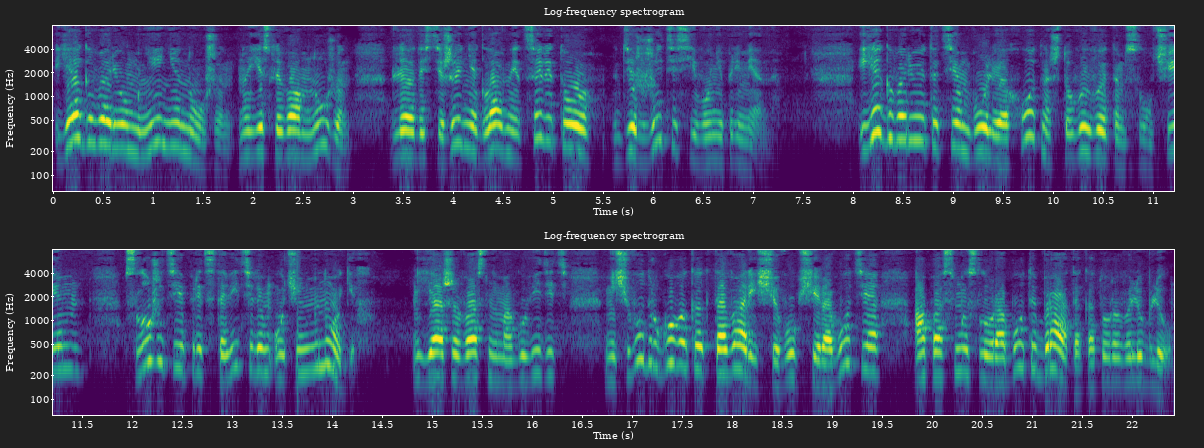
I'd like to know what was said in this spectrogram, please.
я говорю, мне не нужен, но если вам нужен для достижения главной цели, то держитесь его непременно. И я говорю это тем более охотно, что вы в этом случае служите представителем очень многих. Я же вас не могу видеть ничего другого, как товарища в общей работе, а по смыслу работы брата, которого люблю.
